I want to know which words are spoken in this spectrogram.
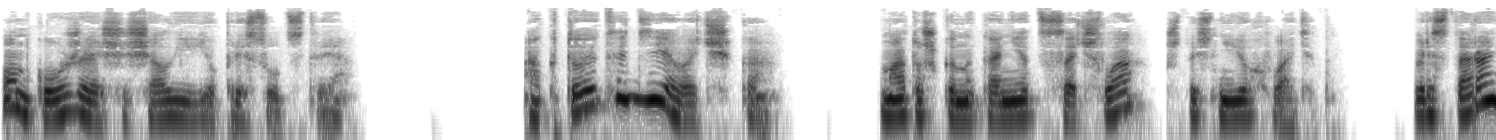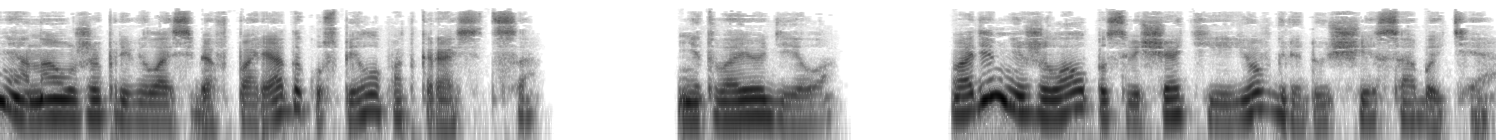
Он кожей ощущал ее присутствие. «А кто эта девочка?» Матушка наконец сочла, что с нее хватит. В ресторане она уже привела себя в порядок, успела подкраситься. Не твое дело. Вадим не желал посвящать ее в грядущие события.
